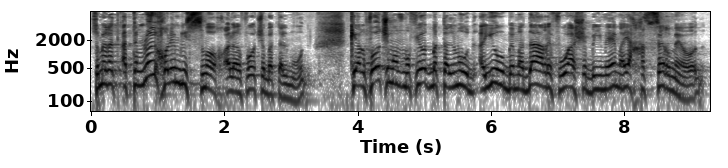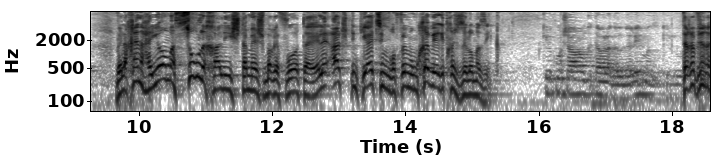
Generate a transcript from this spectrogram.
זאת אומרת, אתם לא יכולים לסמוך על הרפואות שבתלמוד, כי הרפואות שמופיעות בתלמוד היו במדע הרפואה שבימיהם היה חסר מאוד, ולכן היום אסור לך להשתמש ברפואות האלה עד שתתייעץ עם רופא מומחה ויגיד לך שזה לא מזיק. כאילו כמו שהרמב"ם כתב על הגלגלים, אז כאילו... תכף נראה.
